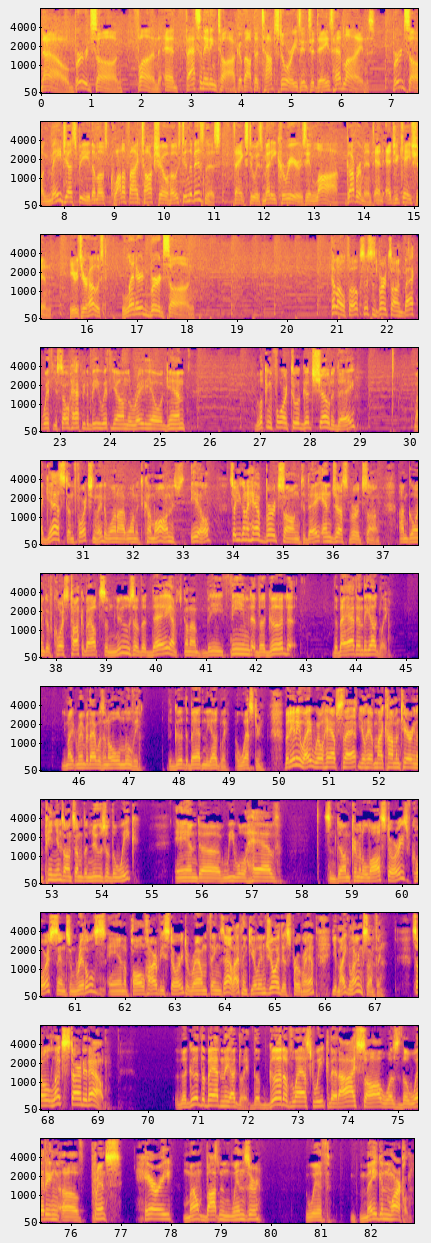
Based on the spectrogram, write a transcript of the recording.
Now, Birdsong. Fun and fascinating talk about the top stories in today's headlines. Birdsong may just be the most qualified talk show host in the business, thanks to his many careers in law, government, and education. Here's your host, Leonard Birdsong. Hello, folks. This is Birdsong back with you. So happy to be with you on the radio again. Looking forward to a good show today. My guest, unfortunately, the one I wanted to come on is ill. So you're going to have birdsong today and just birdsong. I'm going to, of course, talk about some news of the day. I'm going to be themed the good, the bad, and the ugly. You might remember that was an old movie. The good, the bad, and the ugly. A western. But anyway, we'll have that. You'll have my commentary and opinions on some of the news of the week. And, uh, we will have some dumb criminal law stories, of course, and some riddles and a Paul Harvey story to round things out. I think you'll enjoy this program. You might learn something. So let's start it out. The good, the bad, and the ugly. The good of last week that I saw was the wedding of Prince Harry Mountbatten Windsor with Meghan Markle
